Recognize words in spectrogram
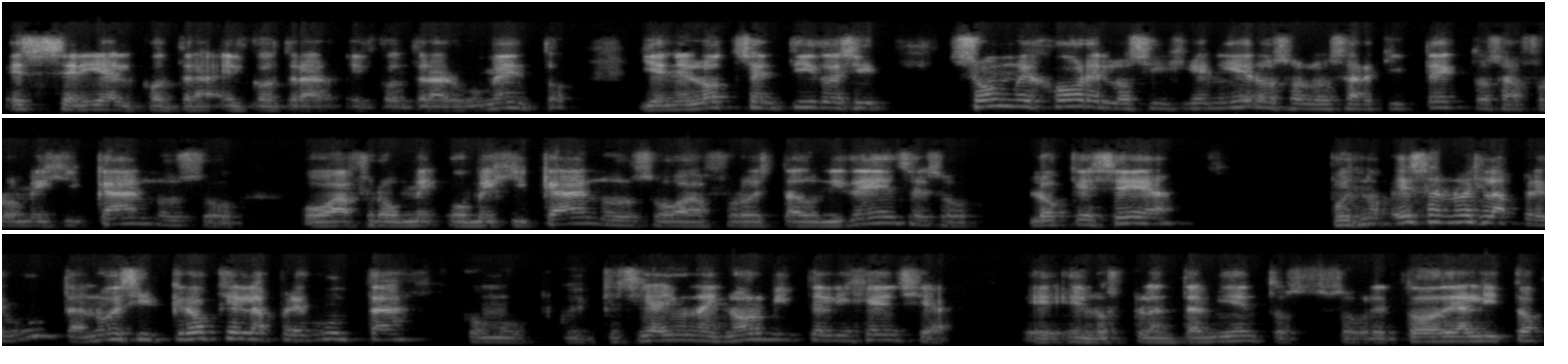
ese sería el, contra, el, contra, el contraargumento. Y en el otro sentido, es decir, ¿son mejores los ingenieros o los arquitectos afromexicanos o, o, afro, o mexicanos o afroestadounidenses o lo que sea? Pues no, esa no es la pregunta, ¿no? Es decir, creo que la pregunta, como que si hay una enorme inteligencia eh, en los planteamientos, sobre todo de Alito,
